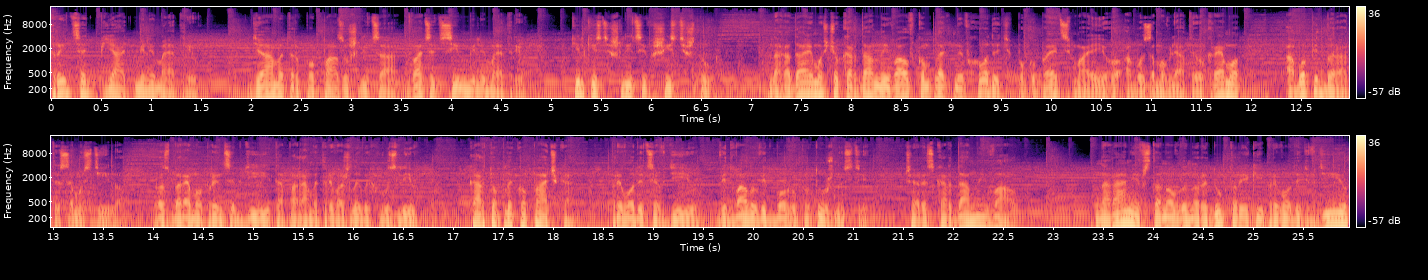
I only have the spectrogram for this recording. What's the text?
35 мм. Діаметр по пазу шліца 27 мм. Кількість шліців 6 штук. Нагадаємо, що карданний вал в комплект не входить, покупець має його або замовляти окремо, або підбирати самостійно. Розберемо принцип дії та параметри важливих вузлів. Картоплекопачка приводиться в дію від валу відбору потужності через карданний вал. На рамі встановлено редуктор, який приводить в дію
